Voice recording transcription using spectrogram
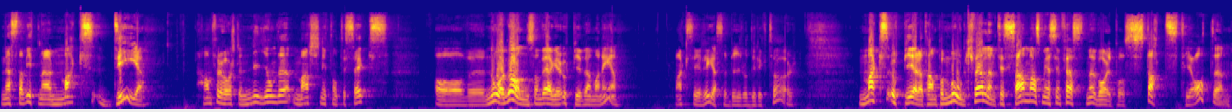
Nästa vittne är Max D. Han förhörs den 9 mars 1986 av eh, någon som vägrar uppge vem han är. Max är resebyrådirektör. Max uppger att han på mordkvällen tillsammans med sin fästmö varit på Stadsteatern.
